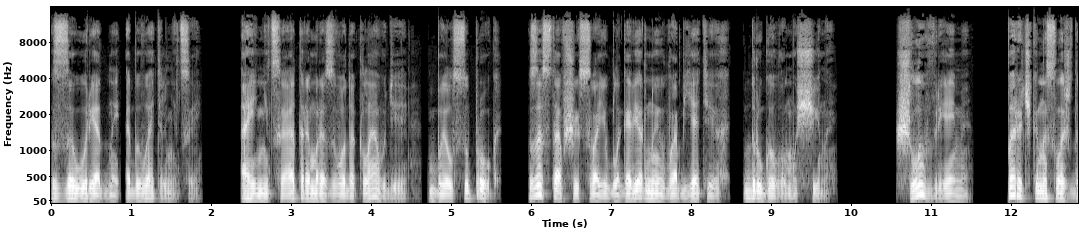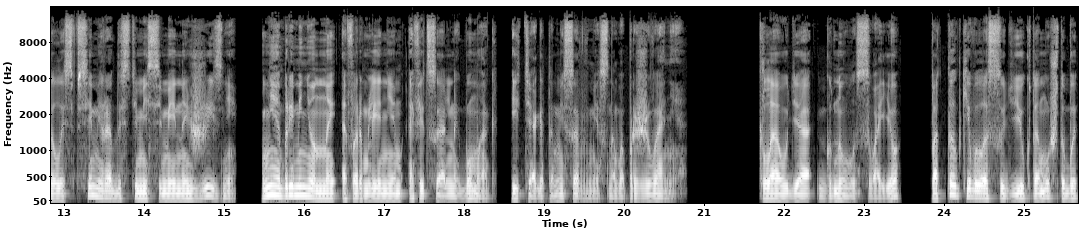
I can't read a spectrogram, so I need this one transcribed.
с заурядной обывательницей, а инициатором развода Клаудии был супруг, заставший свою благоверную в объятиях другого мужчины. Шло время, парочка наслаждалась всеми радостями семейной жизни, не обремененной оформлением официальных бумаг и тяготами совместного проживания. Клаудия гнула свое, подталкивала судью к тому, чтобы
